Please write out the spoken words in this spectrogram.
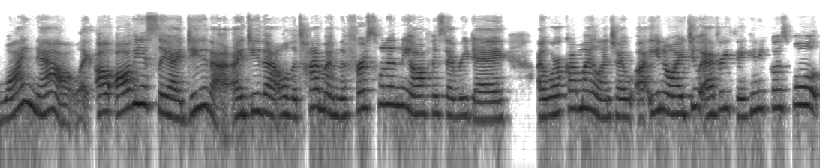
why now? Like, obviously, I do that. I do that all the time. I'm the first one in the office every day. I work on my lunch. I, you know, I do everything. And he goes, well,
